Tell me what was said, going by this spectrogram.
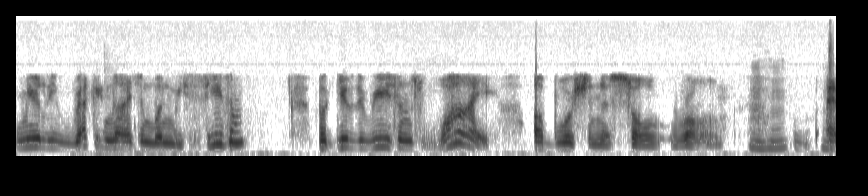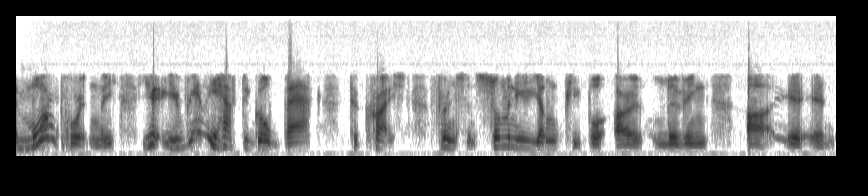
merely recognize them when we see them, but give the reasons why abortion is so wrong. Mm-hmm. And mm-hmm. more importantly, you, you really have to go back to Christ. For instance, so many young people are living uh, in, in,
